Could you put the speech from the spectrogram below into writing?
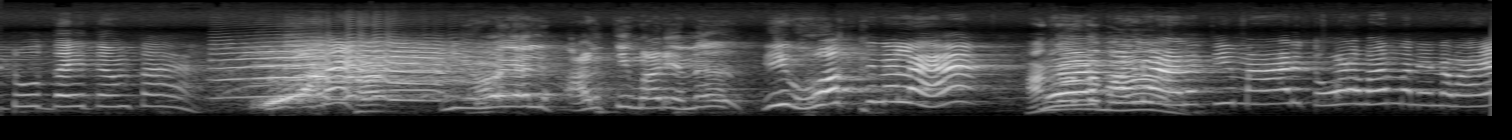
ಇಟ್ಟು ಉದ್ದ ಐತೆ ಅಂತ. ನೀ ಹೋಗಿ ಅಲ್ಲಿ ಅಳತಿ ಮಾಡಿ ಈಗ ಹೋಗ್ತೀನಲ್ಲ? ಹಂಗಲ್ಲ ನೋಡ್ಕೊಂಡು ಅಳತಿ ಮಾಡಿ ತಗೊಂಡ್ ಬಂದ ನಿನ್ನ ಬಾಯ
